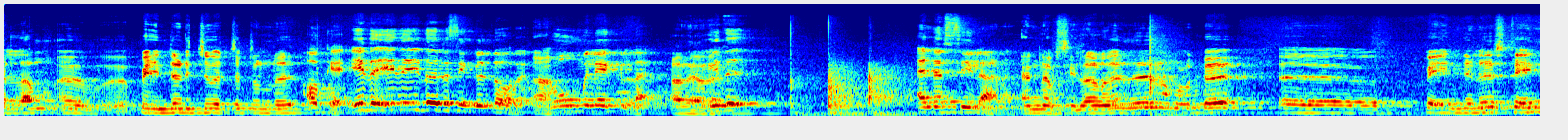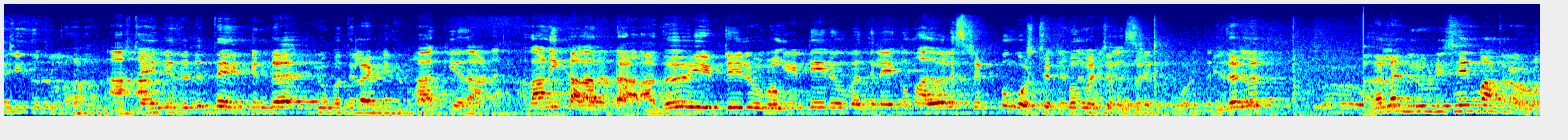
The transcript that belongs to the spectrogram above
എല്ലാം പെയിന്റ് അടിച്ചു വെച്ചിട്ടുണ്ട്. ഓക്കെ. ഇത് ഇത് ഇതൊരു സിംഗിൾ ഡോർ റൂമിലേക്കുള്ള. ഇത് എൻ എഫ് സിയിലാണ് എൻ എഫ് സിയിലാണ് ഇത് നമ്മൾക്ക് പെയിന്റിൽ സ്റ്റെയിൻ ചെയ്തിട്ടുള്ളതാണ്. സ്റ്റെയിൻ ചെയ്തിട്ട് തേക്കിന്റെ രൂപത്തിലാക്കിയിട്ടുള്ളത് ആക്കിയതാണ്. അതാണ് ഈ കളർ കേട്ടോ. അത് ഈട്ടി രൂപം. ഈട്ടി രൂപത്തിലേക്കും അതുപോലെ സ്ട്രിപ്പും കൊടുത്തിട്ടുണ്ട്. ഇതെല്ലാം അതെല്ലാം ഗ്രൂ ഡിസൈൻ മാത്രമേ ഉള്ളൂ.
